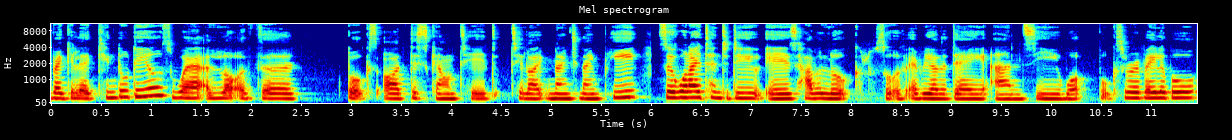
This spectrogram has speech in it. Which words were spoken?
regular Kindle deals where a lot of the books are discounted to like 99p. So, what I tend to do is have a look sort of every other day and see what books are available.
